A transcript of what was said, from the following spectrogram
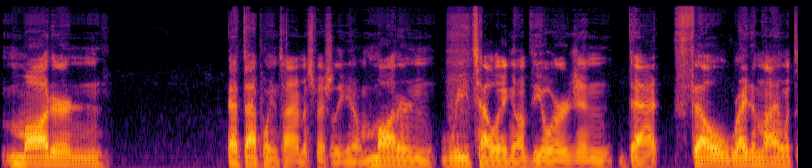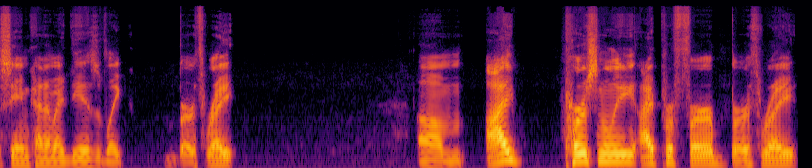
modern at that point in time especially you know modern retelling of the origin that fell right in line with the same kind of ideas of like birthright um i personally i prefer birthright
